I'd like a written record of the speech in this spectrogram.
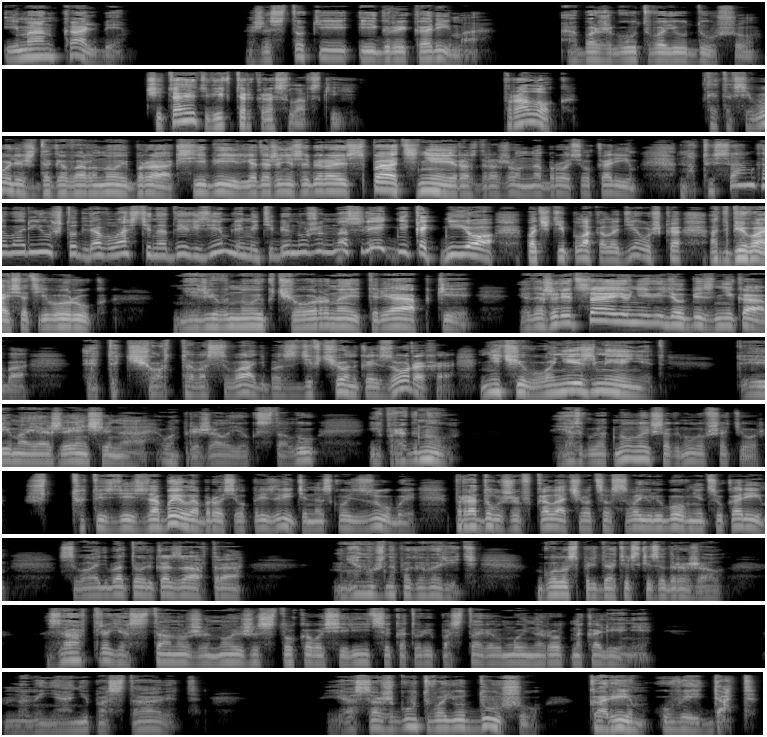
Иман Кальби. Жестокие игры Карима. Обожгу твою душу. Читает Виктор Краславский. Пролог. Это всего лишь договорной брак, Сибирь. Я даже не собираюсь спать с ней, раздраженно бросил Карим. Но ты сам говорил, что для власти над их землями тебе нужен наследник от нее, почти плакала девушка, отбиваясь от его рук. Не ревнуй к черной тряпке. Я даже лица ее не видел без никаба. Эта чертова свадьба с девчонкой Зороха ничего не изменит. Ты моя женщина. Он прижал ее к столу и прогнул. Я сглотнула и шагнула в шатер. «Что ты здесь забыла?» — бросил презрительно сквозь зубы, продолжив вколачиваться в свою любовницу Карим. «Свадьба только завтра». «Мне нужно поговорить». Голос предательски задрожал. Завтра я стану женой жестокого сирийца, который поставил мой народ на колени. Но меня не поставит. Я сожгу твою душу, Карим Увейдат.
